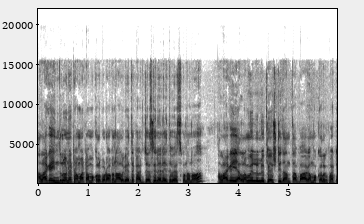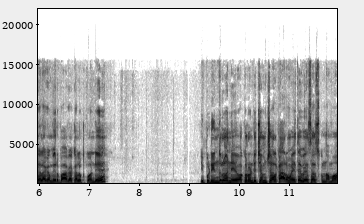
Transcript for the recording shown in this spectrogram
అలాగే ఇందులోనే టమాటా ముక్కలు కూడా ఒక నాలుగు అయితే కట్ చేసి నేనైతే వేసుకున్నాను. అలాగే ఎల్లం అల్లం వెల్లుల్లి పేస్ట్ ఇదంతా బాగా ముక్కలకు పట్టేలాగా మీరు బాగా కలుపుకోండి. ఇప్పుడు ఇందులోనే ఒక రెండు చెంచాల కారం అయితే వేసేసుకుందాము.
